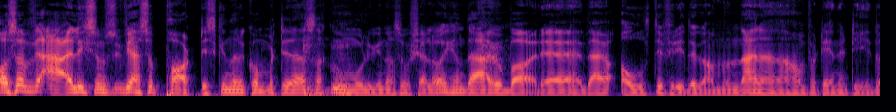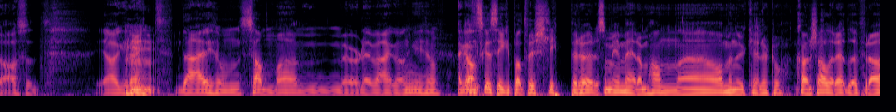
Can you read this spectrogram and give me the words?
Og så vi er liksom Vi er så partiske når det kommer til det å snakke om Ole Gunnar Solskjell òg. Det er jo bare Det er jo alltid fryd og gammen. Nei, nei, nei, han fortjener tid og altså Ja, greit. Det er liksom samme mølet hver gang. Liksom. Jeg er ganske sikker på at vi slipper å høre så mye mer om han uh, om en uke eller to. Kanskje allerede fra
